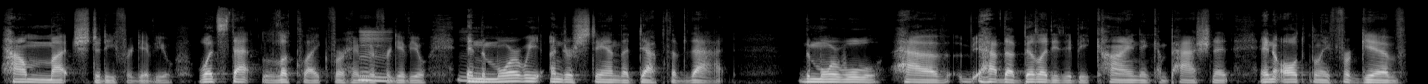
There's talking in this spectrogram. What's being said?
How much did he forgive you? What's that look like for him Mm. to forgive you? And the more we understand the depth of that the more we'll have have the ability to be kind and compassionate and ultimately forgive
